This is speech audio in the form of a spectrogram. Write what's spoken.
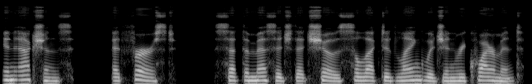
In Actions, at first, set the message that shows selected language in requirement.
